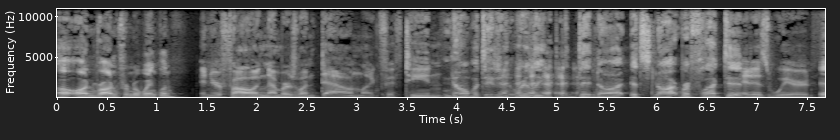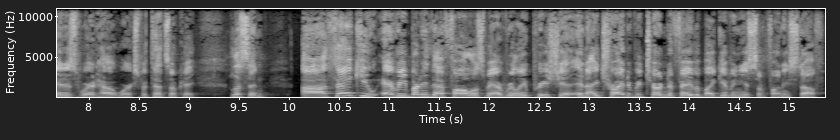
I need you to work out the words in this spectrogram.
uh, on Ron from New England. And your following numbers went down like 15. No, but they didn't really, did not, it's not reflected. It is weird. It is weird how it works, but that's okay. Listen, uh, thank you everybody that follows me. I really appreciate it. And I try to return the favor by giving you some funny stuff.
